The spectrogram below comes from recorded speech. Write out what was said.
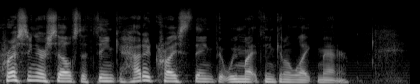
pressing ourselves to think how did Christ think that we might think in a like manner?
